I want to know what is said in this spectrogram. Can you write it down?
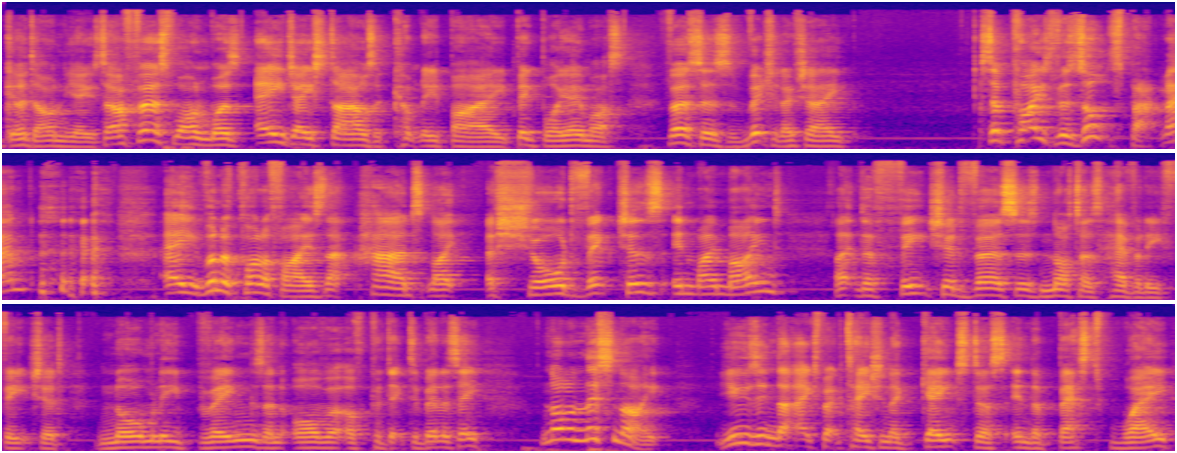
Good on you. So our first one was AJ Styles accompanied by Big Boy Omos versus Ricochet. Surprise results, Batman! a run of qualifiers that had like assured victors in my mind. Like the featured versus not as heavily featured normally brings an aura of predictability. Not on this night. Using that expectation against us in the best way.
